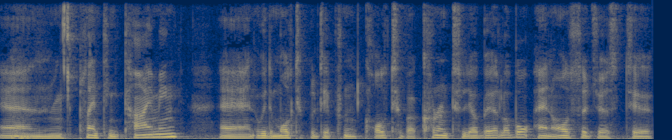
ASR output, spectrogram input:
and planting timing and with multiple different cultivar currently available and also just to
